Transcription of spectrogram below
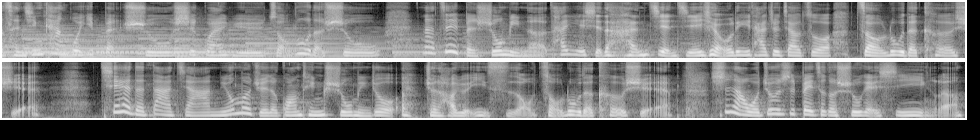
我曾经看过一本书，是关于走路的书。那这本书名呢，它也写得很简洁有力，它就叫做《走路的科学》。亲爱的大家，你有没有觉得光听书名就哎，觉得好有意思哦？走路的科学，是啊，我就是被这个书给吸引了。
